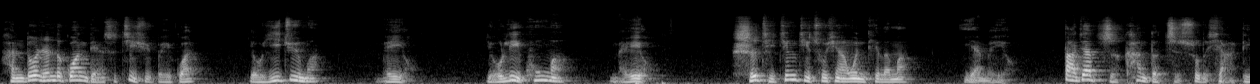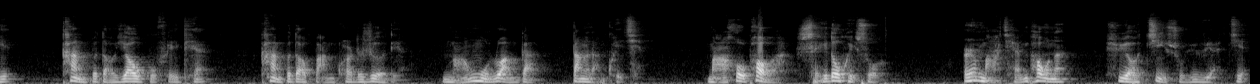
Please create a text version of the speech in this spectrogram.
很多人的观点是继续悲观，有依据吗？没有。有利空吗？没有。实体经济出现问题了吗？也没有。大家只看到指数的下跌，看不到妖股飞天，看不到板块的热点，盲目乱干当然亏钱。马后炮啊，谁都会说，而马前炮呢，需要技术与远见。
